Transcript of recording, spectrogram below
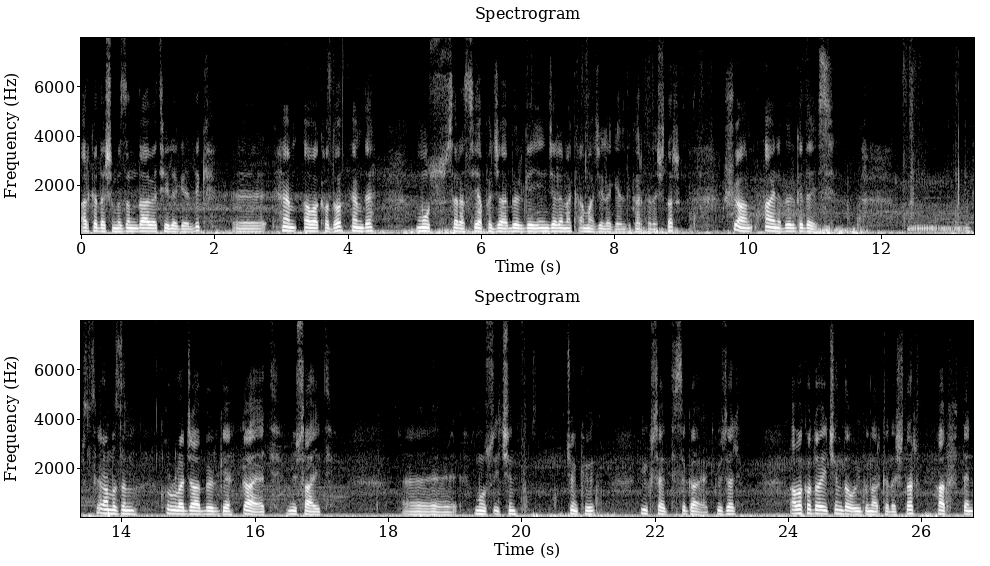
arkadaşımızın davetiyle geldik. E, hem avokado hem de muz serası yapacağı bölgeyi incelemek amacıyla geldik arkadaşlar. Şu an aynı bölgedeyiz. Seramızın kurulacağı bölge gayet müsait eee, muz için. Çünkü yükseltisi gayet güzel. Avokado için de uygun arkadaşlar. Hafiften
